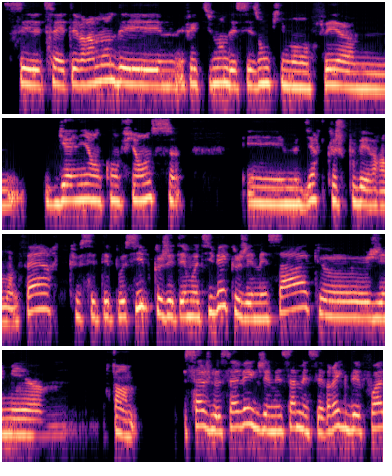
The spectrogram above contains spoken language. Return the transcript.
C'est, ça a été vraiment des, effectivement, des saisons qui m'ont fait euh, gagner en confiance et me dire que je pouvais vraiment le faire, que c'était possible, que j'étais motivée, que j'aimais ça, que j'aimais, euh, enfin, ça, je le savais que j'aimais ça, mais c'est vrai que des fois,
